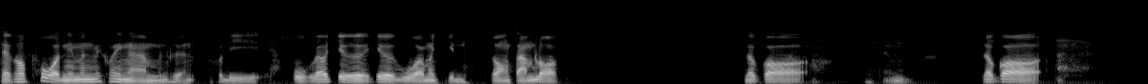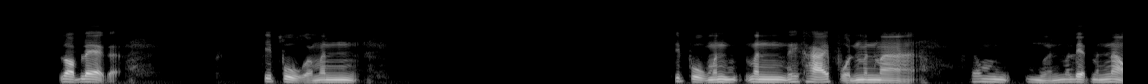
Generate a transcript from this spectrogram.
ต่ข้าวโพดนี่มันไม่ค่อยงามเพื่อนๆพอดี ปลูกแล้วเจอเจอวัวมากินสองสามรอบ แล้วก็ แล้วก็รอบแรกอะที่ปลูกอะมัน ที่ปลูกมันมันคล้ายๆฝนมันมาแล้วเหมือนเมล็ดมันเน่า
